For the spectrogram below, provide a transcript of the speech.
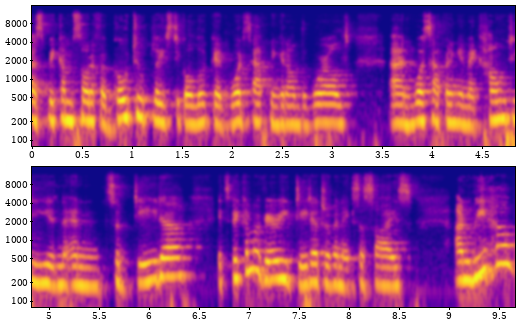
has become sort of a go-to place to go look at what's happening around the world and what's happening in my county. And, and so data, it's become a very data-driven exercise. And we have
